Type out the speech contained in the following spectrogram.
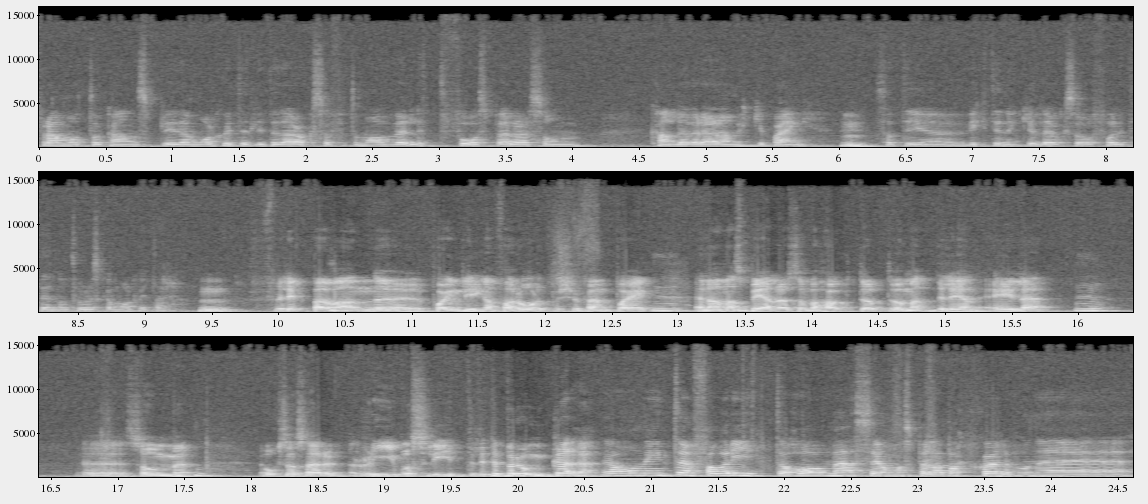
framåt och kan sprida målskyttet lite där också för de har väldigt få spelare som kan leverera mycket poäng. Mm. Så det är en viktig nyckel det också att få lite notoriska målskyttar. Mm. Filippa vann eh, poängligan förra året på 25 poäng. Mm. En annan spelare som var högt upp det var Madeleine Eile. Mm. Eh, som är också en sån här riv och slit, lite brunkare. Ja, hon är inte en favorit att ha med sig om man spelar back själv. Hon är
